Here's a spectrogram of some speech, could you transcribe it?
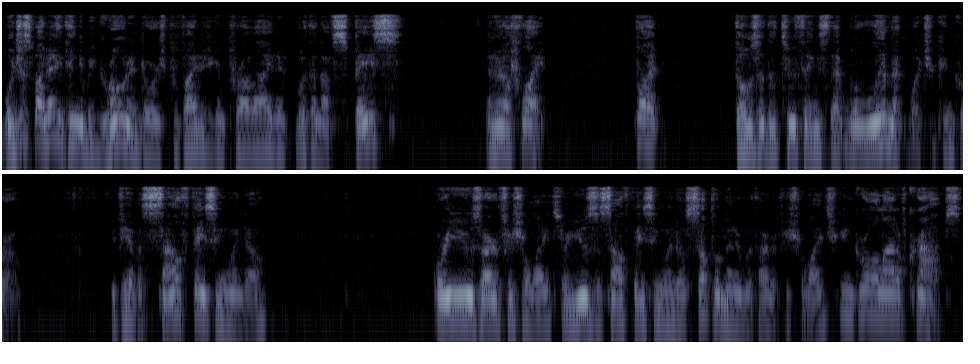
well, just about anything can be grown indoors, provided you can provide it with enough space and enough light. But those are the two things that will limit what you can grow. If you have a south-facing window, or you use artificial lights, or use a south-facing window supplemented with artificial lights, you can grow a lot of crops.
